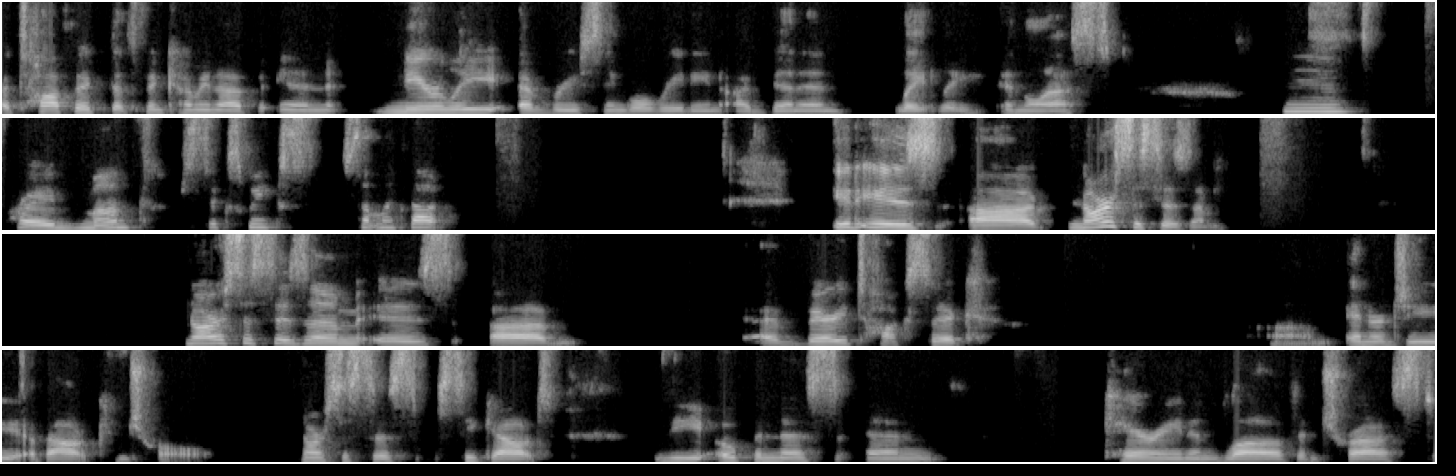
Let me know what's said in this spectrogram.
a topic that's been coming up in nearly every single reading I've been in lately in the last mm, probably month, six weeks, something like that. It is uh, narcissism. Narcissism is um, a very toxic um, energy about control. Narcissists seek out the openness and caring and love and trust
